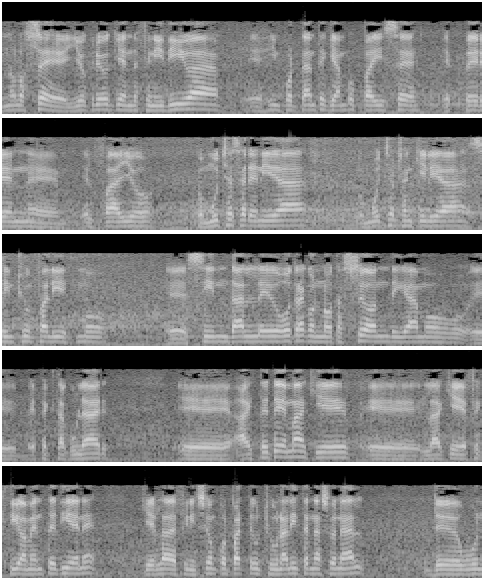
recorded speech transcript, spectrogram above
no lo sé. Yo creo que en definitiva es importante que ambos países esperen eh, el fallo con mucha serenidad, con mucha tranquilidad, sin triunfalismo eh, sin darle otra connotación, digamos, eh, espectacular eh, a este tema que es la que efectivamente tiene, que es la definición por parte de un tribunal internacional de un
